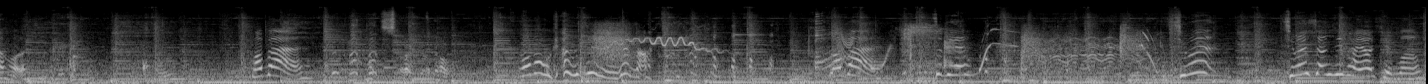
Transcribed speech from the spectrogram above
样好了。老板，老板，我看不见你在哪？老板，这边，请问，请问香鸡排要钱吗？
